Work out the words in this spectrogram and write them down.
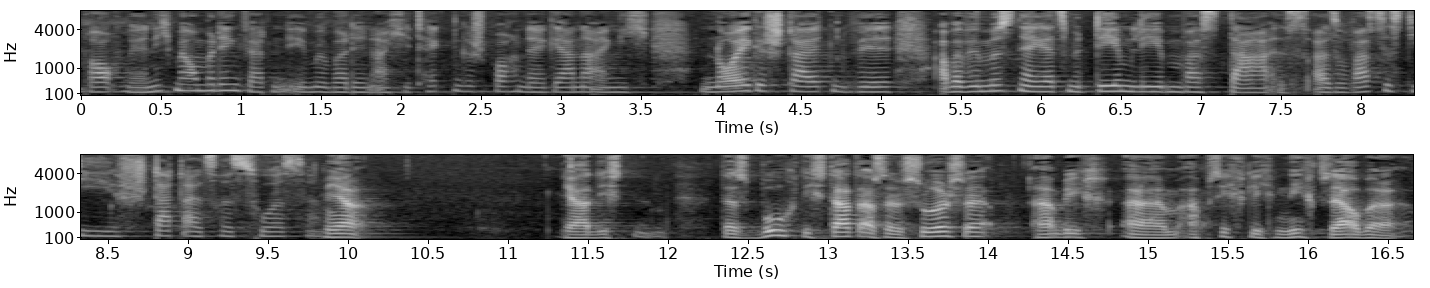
brauchen wir ja nicht mehr unbedingt. Wir hatten eben über den Architekten gesprochen, der gerne eigentlich neu gestalten will. Aber wir müssen ja jetzt mit dem leben, was da ist. Also was ist die Stadt als Ressource? Ja, ja die, das Buch Die Stadt als Ressource habe ich ähm, absichtlich nicht selber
